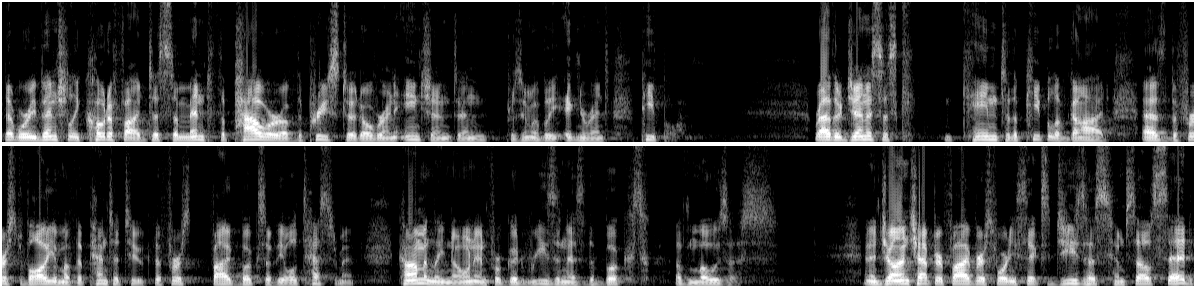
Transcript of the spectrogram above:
that were eventually codified to cement the power of the priesthood over an ancient and presumably ignorant people. Rather, Genesis came to the people of God as the first volume of the Pentateuch, the first five books of the Old Testament, commonly known, and for good reason, as the books of Moses. And in John chapter 5, verse 46, Jesus himself said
